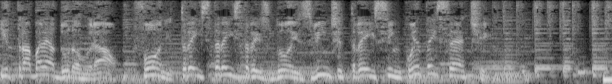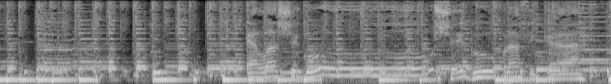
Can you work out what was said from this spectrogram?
e Trabalhadora Rural. Fone 3332 2357. Ela chegou, chegou pra ficar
